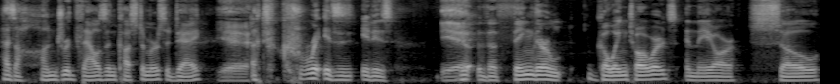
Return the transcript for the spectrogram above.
has a 100,000 customers a day. Yeah. It's, it is Yeah. the, the thing they're going towards, and they are so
